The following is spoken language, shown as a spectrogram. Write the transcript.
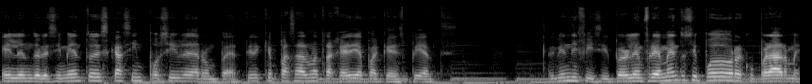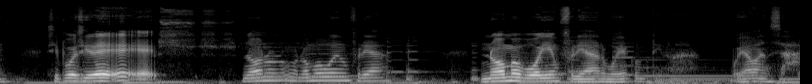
el endurecimiento es casi imposible de romper. Tiene que pasar una tragedia para que despiertes. Es bien difícil, pero el enfriamiento sí puedo recuperarme. Sí puedo decir, eh, eh, eh no, no, no, no me voy a enfriar. No me voy a enfriar, voy a continuar, voy a avanzar.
